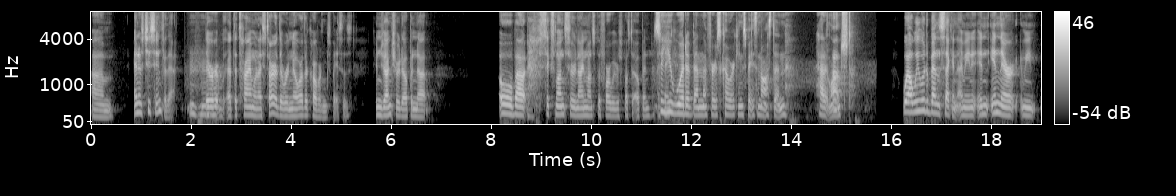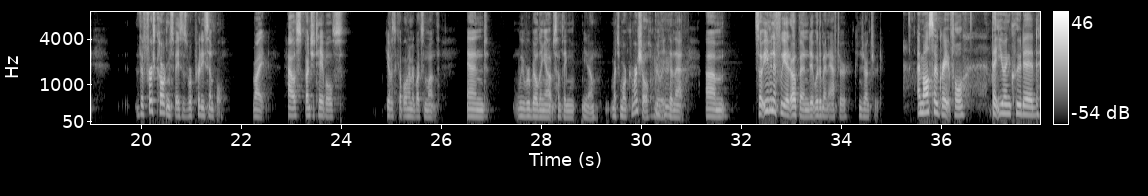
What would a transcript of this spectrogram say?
um, and it was too soon for that. Mm-hmm. There were, at the time when I started, there were no other co-working spaces. Conjunctured opened up. Oh, about six months or nine months before we were supposed to open. I So you would have been the first co working space in Austin had it launched. well, we would have been the second. I mean, in in there, I mean, the first co-working spaces were pretty simple, right? House, bunch of tables, give us a couple hundred bucks a month, and we were building out something, you know, much more commercial, really, than that. Um, so even if we had opened, it would have been after conjunctured. I'm also grateful that you included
